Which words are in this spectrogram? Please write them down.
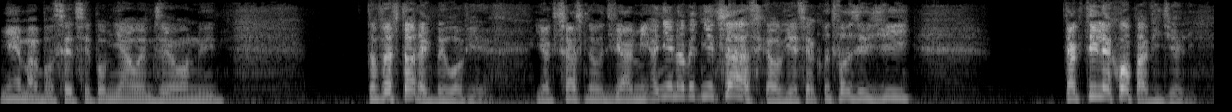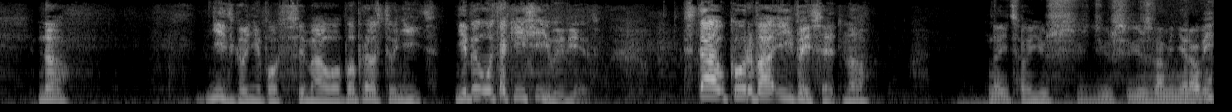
Nie ma, bo sobie przypomniałem, że on... To we wtorek było, wiesz. Jak trzasnął drzwiami, a nie, nawet nie trzaskał, wiesz. Jak otworzył drzwi, tak tyle chłopa widzieli. No. Nic go nie powstrzymało, po prostu nic. Nie było takiej siły, wiesz. Wstał, kurwa, i wyszedł, no. No i co, już, już, już z wami nie robi?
